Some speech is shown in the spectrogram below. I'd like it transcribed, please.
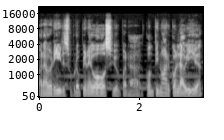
para abrir su propio negocio, para continuar con la vida.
